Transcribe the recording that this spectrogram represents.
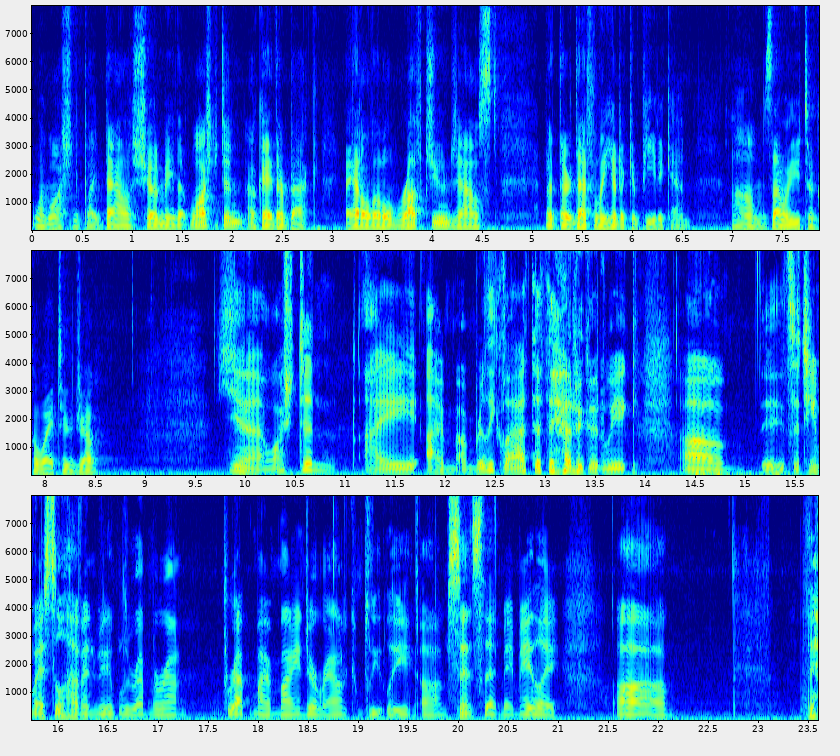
when Washington played Dallas showed me that Washington okay they're back. They had a little rough June joust, but they're definitely here to compete again. Um, is that what you took away too, Joe? Yeah, Washington. I I'm I'm really glad that they had a good week. Um, it's a team I still haven't been able to wrap around wrap my mind around completely um, since that May melee. Um, the,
